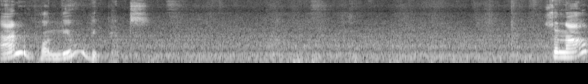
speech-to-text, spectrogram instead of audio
and volume defects. So now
